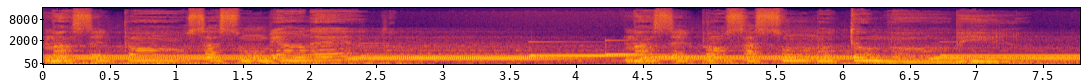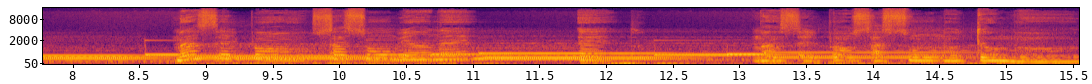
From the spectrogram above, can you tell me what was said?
Marcel pense à son bien-être. Marcel pense à son automobile. Marcel pense à son bien-être. Marcel pense à son automobile.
